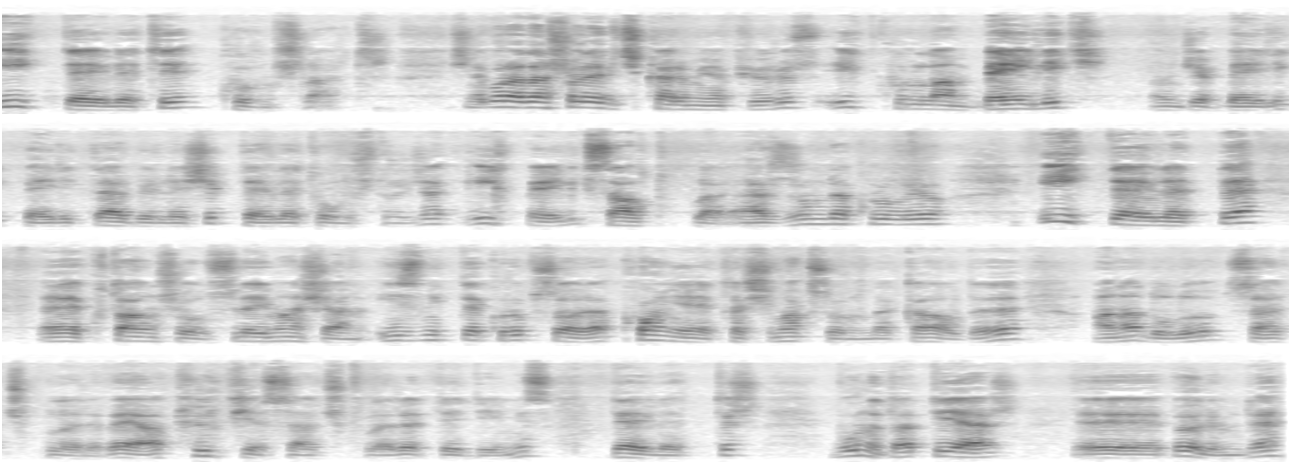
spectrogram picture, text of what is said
ilk devleti kurmuşlardır. Şimdi buradan şöyle bir çıkarım yapıyoruz. İlk kurulan beylik, önce beylik, beylikler birleşip devleti oluşturacak. İlk beylik Saltuklar Erzurum'da kuruluyor. İlk devlette e, Kutalmışoğlu Süleyman Şah'ın İznik'te kurup sonra Konya'ya taşımak zorunda kaldığı Anadolu Selçukluları veya Türkiye Selçukluları dediğimiz devlettir. Bunu da diğer e, bölümde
